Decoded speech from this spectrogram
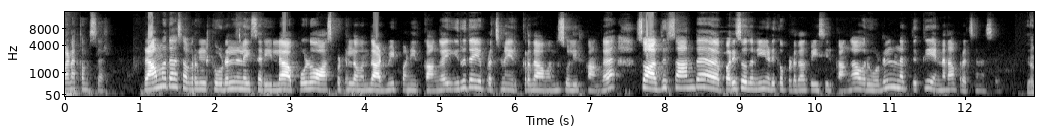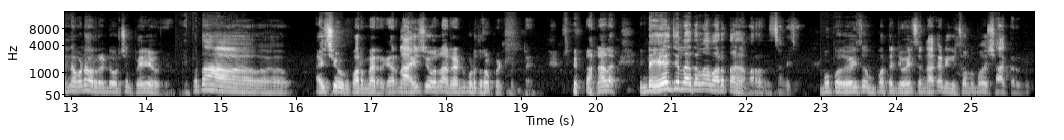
வணக்கம் சார். ராமதாஸ் அவர்களுக்கு உடல்நிலை சரியில்லை. அப்போலோ ஹாஸ்பிட்டல்ல வந்து அட்மிட் பண்ணியிருக்காங்க. இருதய பிரச்சனை இருக்கிறதா வந்து சொல்லியிருக்காங்க. ஸோ அது சார்ந்த பரிசோதனையும் எடுக்கப்பட்டதா பேசியிருக்காங்க. அவர் உடல்நலத்துக்கு என்னதான் பிரச்சனை சார்? என்னை விட ஒரு ரெண்டு வருஷம் பெரியவர். இப்போ தான் ஐசியூவுக்கு போகிற மாதிரி இருக்கார். நான் ஐசியூவெல்லாம் ரெண்டு மூணு தடவை போயிட்டு வந்துட்டேன். அதனால் இந்த ஏஜில் அதெல்லாம் வரத்தான் வர்றது சகஜம். முப்பது வயசு முப்பத்தஞ்சு வயசுனாக்கா நீங்கள் சொல்லும்போது ஷாக் இருக்கும்.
